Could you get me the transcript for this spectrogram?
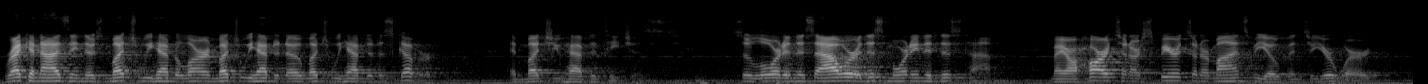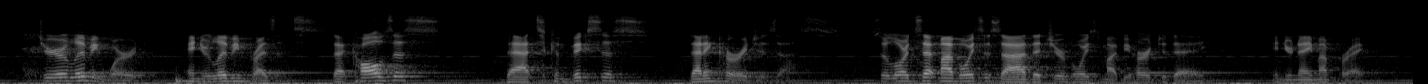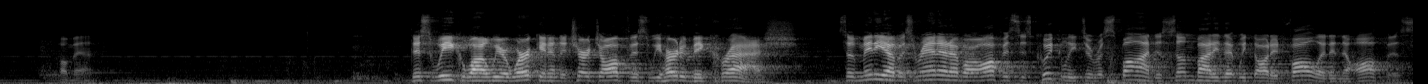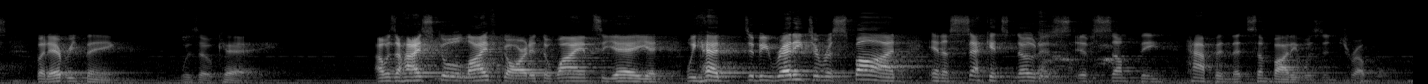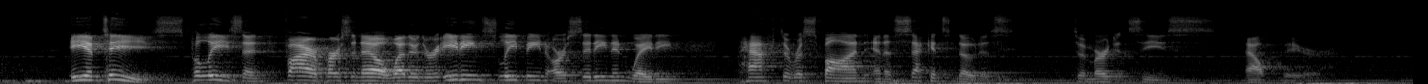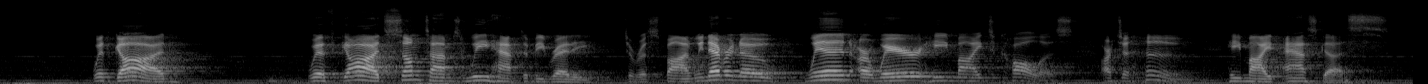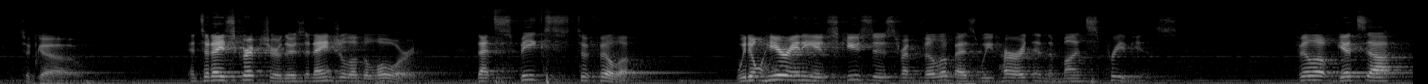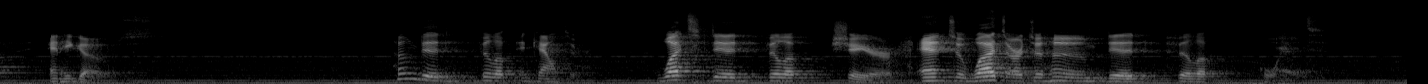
recognizing there's much we have to learn, much we have to know, much we have to discover, and much you have to teach us. So, Lord, in this hour, this morning, at this time, may our hearts and our spirits and our minds be open to your word, to your living word, and your living presence that calls us, that convicts us, that encourages us. So, Lord, set my voice aside that your voice might be heard today. In your name I pray. Amen. This week, while we were working in the church office, we heard a big crash. So many of us ran out of our offices quickly to respond to somebody that we thought had fallen in the office, but everything was okay. I was a high school lifeguard at the YMCA, and we had to be ready to respond in a second's notice if something happened that somebody was in trouble. EMTs, police, and fire personnel, whether they're eating, sleeping, or sitting and waiting, have to respond in a second's notice to emergencies out there. With God, with God, sometimes we have to be ready to respond. We never know when or where He might call us or to whom He might ask us to go. In today's scripture, there's an angel of the Lord that speaks to Philip. We don't hear any excuses from Philip as we've heard in the months previous. Philip gets up and he goes. Whom did Philip encounter? What did Philip share? And to what or to whom did Philip point?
